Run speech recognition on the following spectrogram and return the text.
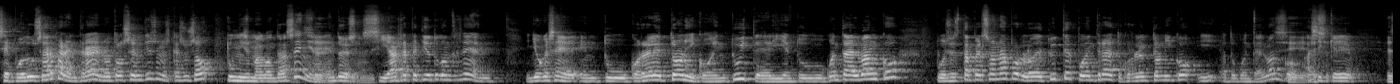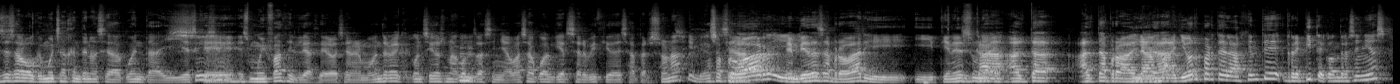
se puede usar para entrar en otros servicios en los que has usado tu misma contraseña. Sí, Entonces, si has repetido tu contraseña, en, yo que sé, en tu correo electrónico, en Twitter y en tu cuenta del banco, pues esta persona por lo de Twitter puede entrar a tu correo electrónico y a tu cuenta del banco. Sí, Así es- que Eso es algo que mucha gente no se da cuenta y es que sí. Mm. es muy fácil de hacer. O sea, en el momento en el que consigues una contraseña, vas a cualquier servicio de esa persona. Empiezas a o sea, probar y- Empiezas a probar y, y tienes Y una alta, alta probabilidad. La mayor parte de la gente repite contraseñas.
